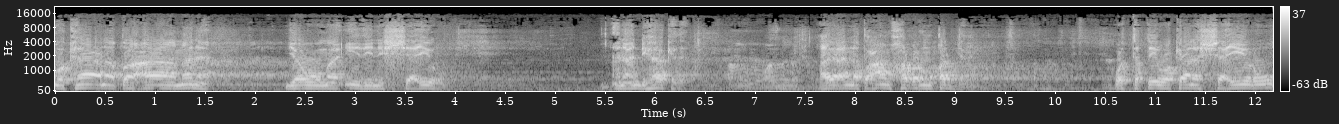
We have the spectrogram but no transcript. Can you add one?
وكان طعامنا يومئذ الشعير أنا عندي هكذا. على أن طعام خبر مقدم. والتقدير وكان الشعير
